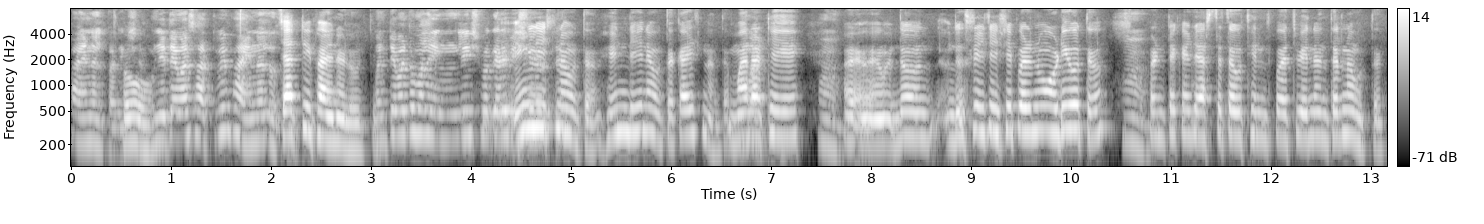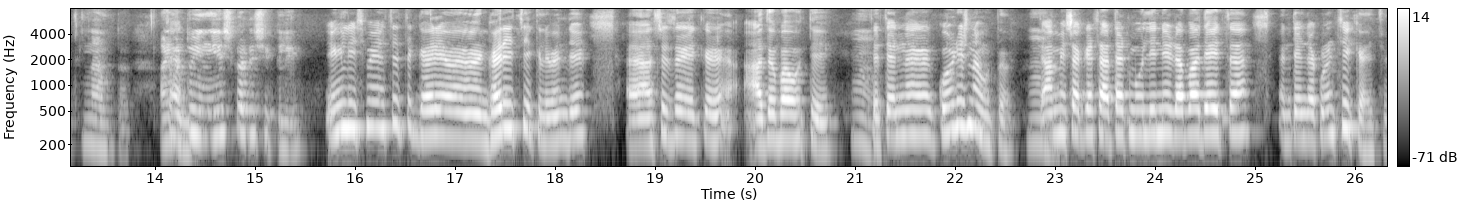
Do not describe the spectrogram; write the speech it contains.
फायनल परीक्षा. हो. म्हणजे तेव्हा सातवी फायनल होती. सातवी फायनल होती. पण तेव्हा तुम्हाला इंग्लिश वगैरे विषय इंग्लिश होते? नव्हतं. हिंदी नव्हतं काहीच नव्हतं. मराठी हम्म. अं, दोन दुसरी तिसरीपर्यंत ओढी होतं. हम्म. पण ते काही जास्त चौथी पाचवी नंतर नव्हतंच नव्हतं. आणि मग तू इंग्लिश कधी शिकली? इंग्लिश मी असंच घरी घरीच शिकले. म्हणजे अं, असंच एक आजोबा होते. तर त्यांना कोणीच नव्हतं. तर आम्ही सगळ्या सात आठ मुलींनी डबा द्यायचा आणि त्यांच्याकडून शिकायचं.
